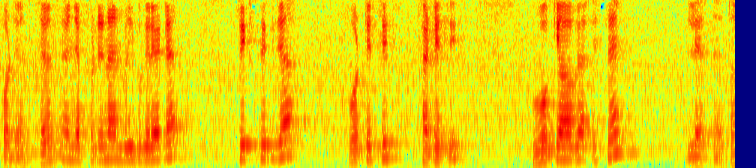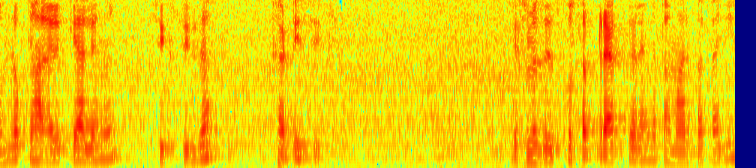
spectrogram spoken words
फोर्टी नाइन सेवन सेवन जा फोर्टी नाइन बिल भी ग्रेट है। सिक्स सिक्स जा फोर्टी सिक्स थर्टी सिक्स वो क्या हो गया? इससे लेस है। तो हम लोग क्या क्या लेंगे? सिक्स सिक्स जा थर्टी सिक्स इसमें से इसको सब्ट्रैक्ट करेंगे तो हमारे पास आएगी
